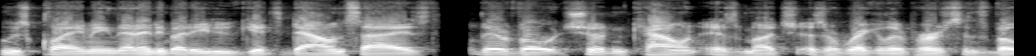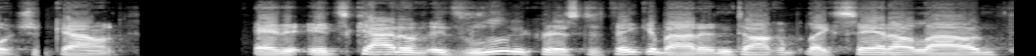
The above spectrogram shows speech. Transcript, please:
who's claiming that anybody who gets downsized, their vote shouldn't count as much as a regular person's vote should count. And it's kind of it's ludicrous to think about it and talk like say it out loud.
